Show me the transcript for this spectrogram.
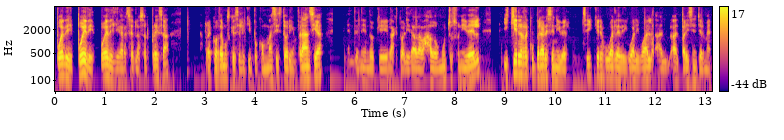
puede, puede, puede llegar a ser la sorpresa. Recordemos que es el equipo con más historia en Francia, entendiendo que la actualidad ha bajado mucho su nivel y quiere recuperar ese nivel. ¿sí? Quiere jugarle de igual a igual al, Paris Saint Germain.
